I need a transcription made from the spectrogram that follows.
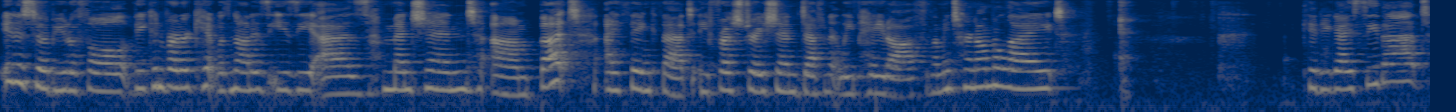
it is so beautiful. The converter kit was not as easy as mentioned, um, but I think that the frustration definitely paid off. Let me turn on the light. Can you guys see that?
